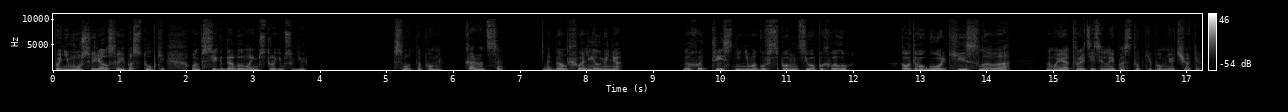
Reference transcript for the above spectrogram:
по нему сверял свои поступки, он всегда был моим строгим судьей. Смутно помню. Кажется, иногда он хвалил меня, но хоть тресни не могу вспомнить его похвалу. А вот его горькие слова на мои отвратительные поступки помню отчетливо.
